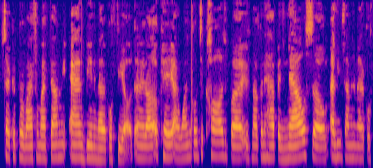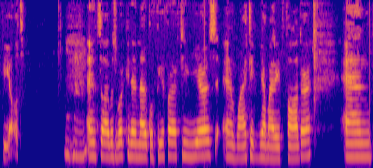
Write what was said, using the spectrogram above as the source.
so I could provide for my family and be in the medical field. And I thought, okay, I want to go to college, but it's not going to happen now. So at least I'm in the medical field. Mm-hmm. And so I was working in the medical field for a few years and while taking care of my late father. And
